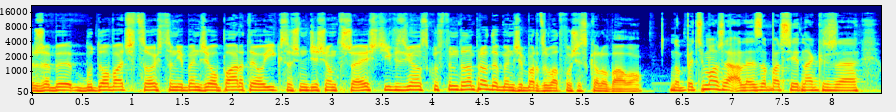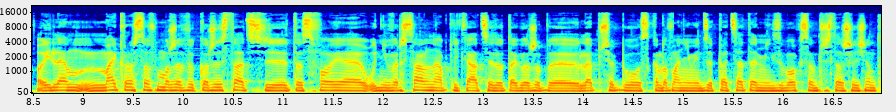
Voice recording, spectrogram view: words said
żeby budować coś, co nie będzie oparte o x86 i w związku z tym to naprawdę będzie bardzo łatwo się skalowało. No być może, ale zobacz jednak, że o ile Microsoft może wykorzystać y, te swoje uniwersalne aplikacje do tego, żeby lepsze było skalowanie między PC-tem, Xboxem 360,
